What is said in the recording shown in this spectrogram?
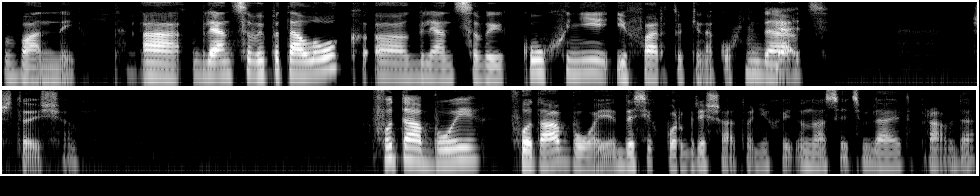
в ванной. А, глянцевый потолок, а, глянцевые кухни и фартуки на кухне. Да. Пять. Что еще? Фотообои. Фотообои до сих пор грешат у них у нас этим, да, это правда.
